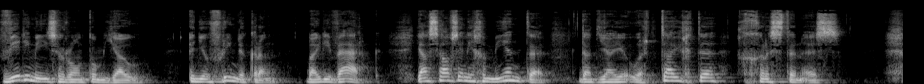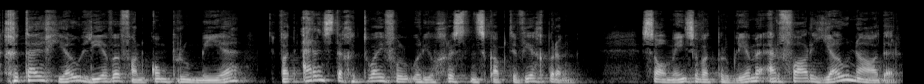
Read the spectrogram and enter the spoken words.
Weet die mense rondom jou, in jou vriendekring, by die werk, ja selfs in die gemeente dat jy 'n oortuigde Christen is? Getuig jou lewe van kompromieë wat ernstige twyfel oor jou kristendom teweegbring. Sal mense wat probleme ervaar jou nader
